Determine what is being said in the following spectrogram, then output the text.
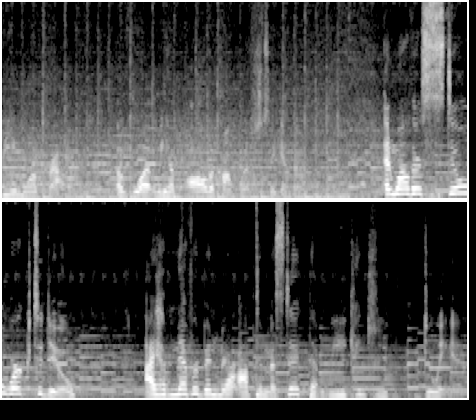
be more proud of what we have all accomplished together. And while there's still work to do, I have never been more optimistic that we can keep doing it.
